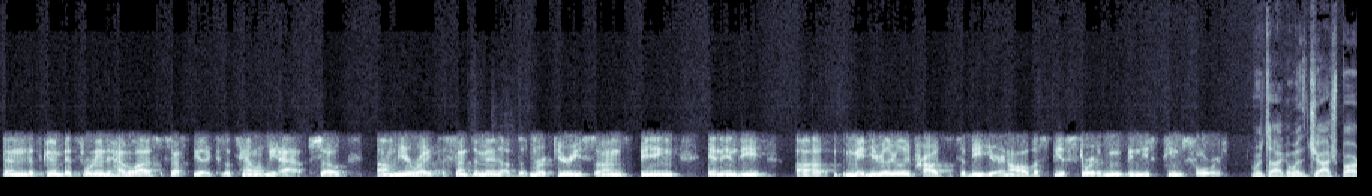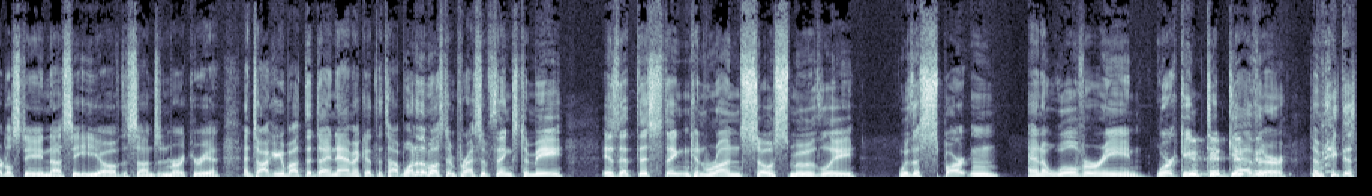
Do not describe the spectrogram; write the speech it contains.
then it's going it's we're going to have a lot of success together because of the talent we have. So um, you're right. The sentiment of the Mercury Suns being in Indy uh, made me really, really proud to be here and all of us be a steward of moving these teams forward. We're talking with Josh Bartelstein, uh, CEO of the Suns and Mercury, and, and talking about the dynamic at the top. One of the most impressive things to me is that this thing can run so smoothly with a Spartan and a Wolverine working together to make this.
